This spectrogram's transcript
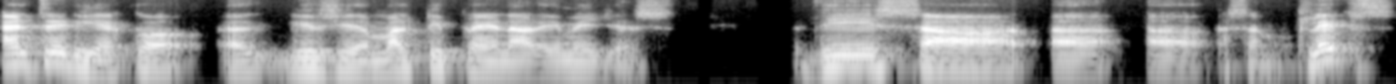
And 3D echo uh, gives you a multiplanar images. These are uh, uh, some clips,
